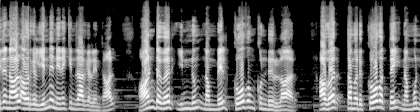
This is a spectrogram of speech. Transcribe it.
இதனால் அவர்கள் என்ன நினைக்கின்றார்கள் என்றால் ஆண்டவர் இன்னும் நம்மேல் கோபம் கொண்டுள்ளார். அவர் தமது கோபத்தை நம் முன்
